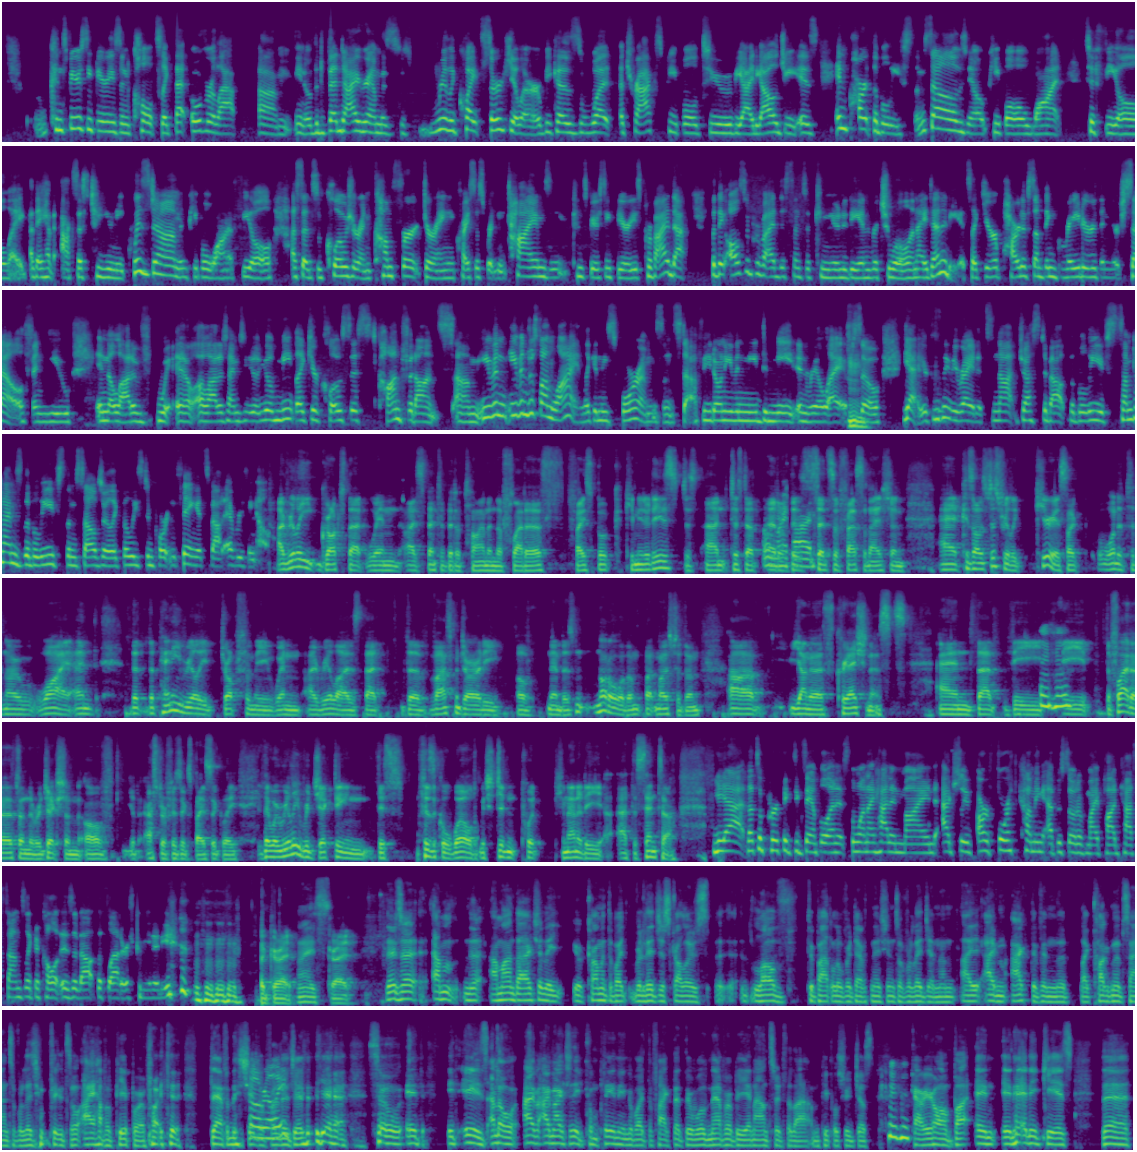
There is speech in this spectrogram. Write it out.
conspiracy theories and cults, like that overlap um, you know, the Venn diagram is really quite circular because what attracts people to the ideology is in part the beliefs themselves. You know, people want to feel like they have access to unique wisdom and people want to feel a sense of closure and comfort during crisis ridden times and conspiracy theories provide that but they also provide this sense of community and ritual and identity it's like you're a part of something greater than yourself and you in a lot of a lot of times you'll, you'll meet like your closest confidants um, even even just online like in these forums and stuff you don't even need to meet in real life mm. so yeah you're completely right it's not just about the beliefs sometimes the beliefs themselves are like the least important thing. It's about everything else. I really grokked that when I spent a bit of time in the flat Earth Facebook communities, just and just out, oh out of God. this sense of fascination, and because I was just really curious, like wanted to know why, and the the penny really dropped for me when I realized that the vast majority of members, not all of them, but most of them, are young Earth creationists and that the mm-hmm. the the flat Earth and the rejection of you know, astrophysics, basically, they were really rejecting this physical world, which didn't put humanity at the center. Yeah, that's a perfect example. And it's the one I had in mind. Actually, our forthcoming episode of my podcast, Sounds Like a Cult, is about the flat earth community. great. Nice. Great. There's a, um, Amanda, actually, your comment about religious scholars uh, love to battle over definitions of religion. And I, I'm active in the like cognitive science of religion field. So I have a paper about the definition oh, of really? religion. Yeah. So it it is. I know I'm, I'm actually complaining about the fact that there will never be an answer to that and people should just carry on. But in, in any case, the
